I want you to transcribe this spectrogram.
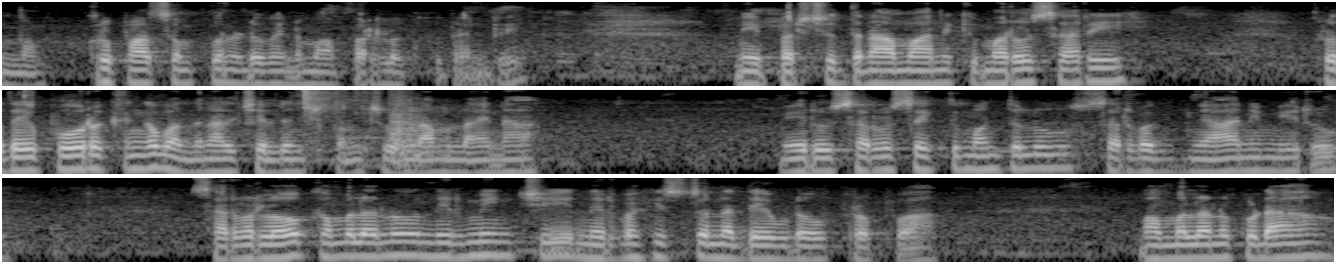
చేసుకుందాం కృపా సంపూర్ణుడమైన మా పరలోకి తండ్రి మీ పరిశుద్ధ నామానికి మరోసారి హృదయపూర్వకంగా వందనాలు చెల్లించుకొని చూడన్నాము నాయన. మీరు సర్వశక్తిమంతులు సర్వజ్ఞాని మీరు సర్వలోకములను నిర్మించి నిర్వహిస్తున్న దేవుడు ప్రభు. మమ్మలను కూడా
